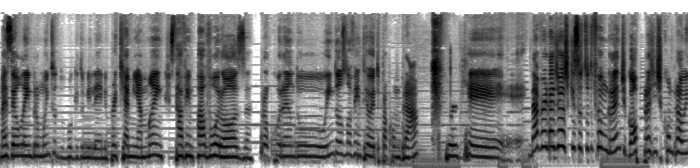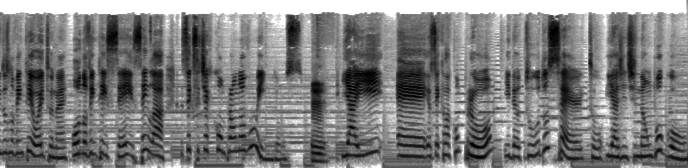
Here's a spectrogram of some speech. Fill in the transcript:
mas eu lembro muito do bug do milênio, porque a minha mãe estava empavorosa procurando o Windows 98 para comprar. Porque, na verdade, eu acho que isso tudo foi um grande golpe pra gente comprar o Windows 98, né? Ou 96, sei lá. Eu sei que você tinha que comprar um novo Windows. Hum. E aí, いい。É, eu sei que ela comprou e deu tudo certo. E a gente não bugou.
